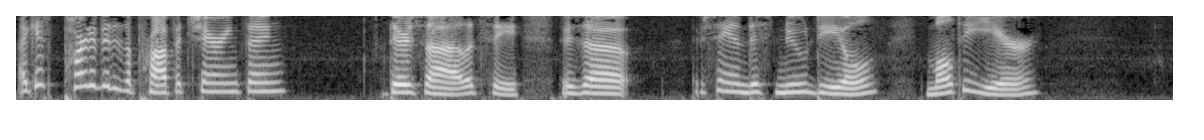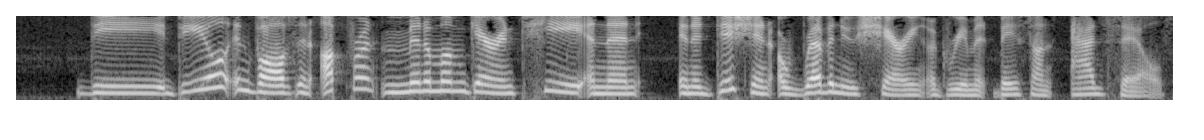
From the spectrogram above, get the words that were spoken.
I guess part of it is a profit sharing thing. There's uh let's see. There's a they're saying this new deal, multi year. The deal involves an upfront minimum guarantee and then, in addition, a revenue sharing agreement based on ad sales.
